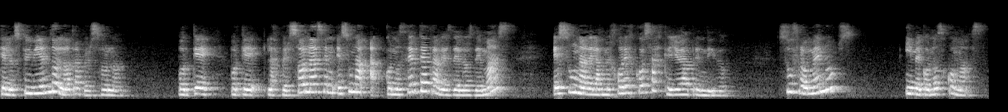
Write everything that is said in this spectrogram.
que lo estoy viendo en la otra persona? ¿Por qué? Porque las personas es una conocerte a través de los demás es una de las mejores cosas que yo he aprendido. Sufro menos y me conozco más.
